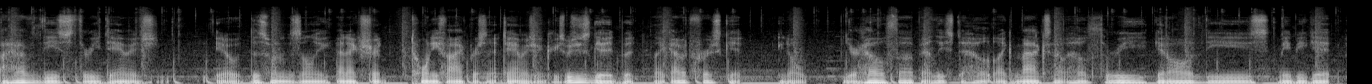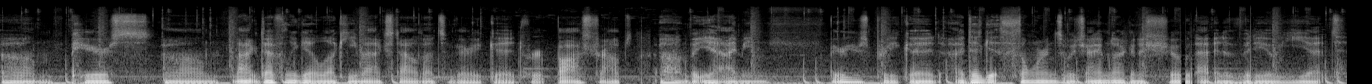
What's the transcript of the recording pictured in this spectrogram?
I have these three damage you know, this one is only an extra 25% damage increase, which is good, but like I would first get, you know, your health up at least to health like max out health 3 get all of these maybe get um pierce um definitely get lucky maxed out that's very good for boss drops. Um but yeah i mean barrier's pretty good. I did get thorns which i am not going to show that in a video yet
